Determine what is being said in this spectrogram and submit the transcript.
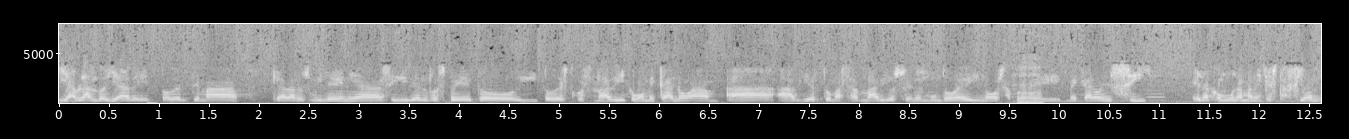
y hablando ya de todo el tema que hagan los millennials y del respeto y todo esto, pues nadie como Mecano ha, ha- ha abierto más armarios en el mundo gay, ¿no? O sea, porque Mecano en sí era como una manifestación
